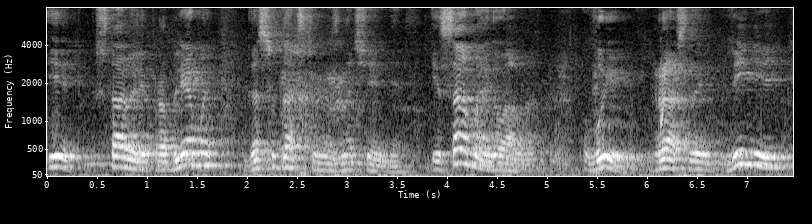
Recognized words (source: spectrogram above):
и ставили проблемы государственного значения. И самое главное, вы красной линией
